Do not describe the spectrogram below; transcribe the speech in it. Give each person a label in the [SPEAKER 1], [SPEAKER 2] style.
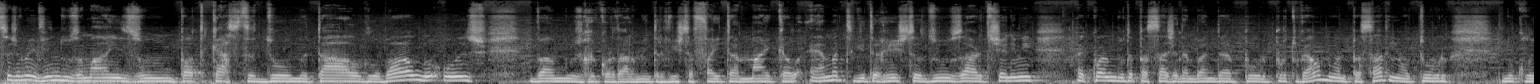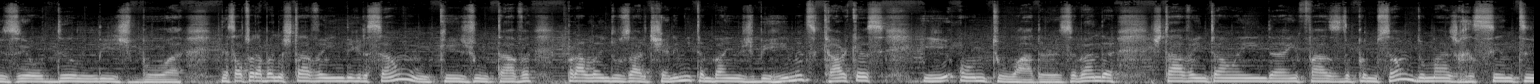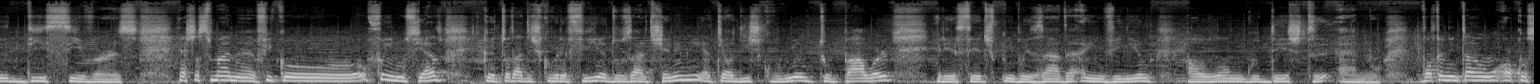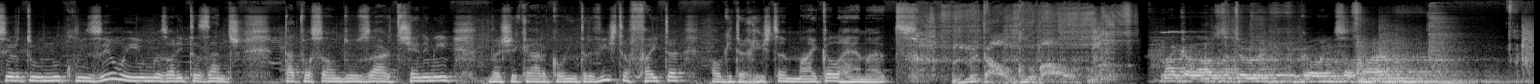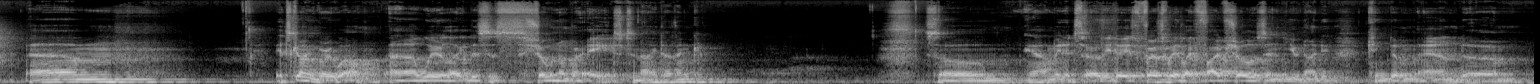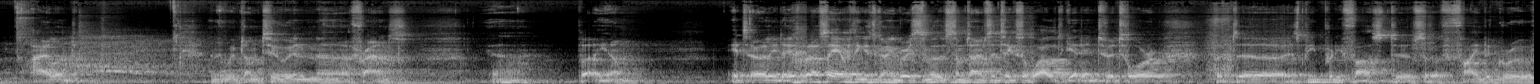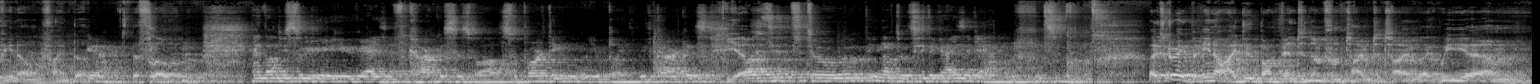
[SPEAKER 1] Sejam bem-vindos a mais um podcast do Metal Global. Hoje vamos recordar uma entrevista feita a Michael Emmett, guitarrista dos Arch Enemy, a quando da passagem da banda por Portugal, no ano passado, em outubro, no Coliseu de Lisboa. Nessa altura a banda estava em digressão, que juntava, para além dos Arch Enemy, também os Behemoth, Carcass e On to Others. A banda estava então ainda em fase de promoção do mais recente Deceivers. Esta semana ficou, foi anunciado que toda a discografia dos Arch Enemy, até o disco Will to Power, iria ser disponibilizada em vinil ao longo deste ano. Voltando então ao concerto no Coliseu e umas horitas antes da atuação dos Arch Enemy, vamos ficar com a entrevista feita ao guitarrista Michael Hammett.
[SPEAKER 2] Metal Global.
[SPEAKER 1] Michael, how's the tour going so far?
[SPEAKER 3] Um, it's going very well. Uh, we're like this is show number eight tonight, I think. So yeah, I mean it's early days. First we had like five shows in the United Kingdom and um, Ireland, and then we've done two in uh, France. Yeah, but you know. It's early days, but I'll say everything is going very smooth. Sometimes it takes a while to get into a tour, but uh, it's been pretty fast to sort of find a groove, you know, find the,
[SPEAKER 1] Yeah.
[SPEAKER 3] the flow.
[SPEAKER 1] And obviously, you guys have Carcass as well, supporting. You played with Carcass.
[SPEAKER 3] Yes.
[SPEAKER 1] It to you know to see the guys again? It's,
[SPEAKER 3] It's great, but you know, I do bump into them from time to time. Like we, um,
